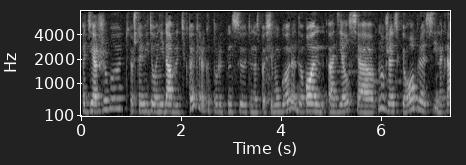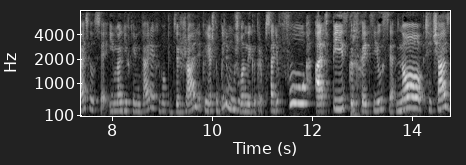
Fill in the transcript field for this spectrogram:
поддерживают. То, что я видела недавно тиктокера, который танцует у нас по всему городу. Он оделся, ну, в женский образ и накрасился, и многие в комментариях его поддержали. Конечно, были мужланы, которые писали «фу, отписка, скатился». Но сейчас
